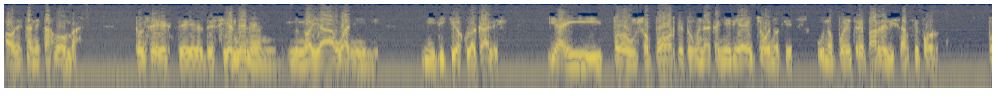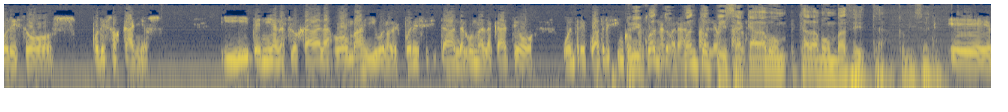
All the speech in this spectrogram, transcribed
a donde están estas bombas. Entonces, este, descienden, en, no no hay agua ni, ni líquidos cloacales y hay todo un soporte, toda una cañería hecho, bueno, que uno puede trepar, deslizarse por, por esos, por esos caños. Y tenían aflojadas las bombas y bueno, después necesitaban de algún malacate o, o entre cuatro y cinco Pero ¿y personas cuánto, para, cuánto para pesa cada, bom- cada bomba de esta, comisario? Eh,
